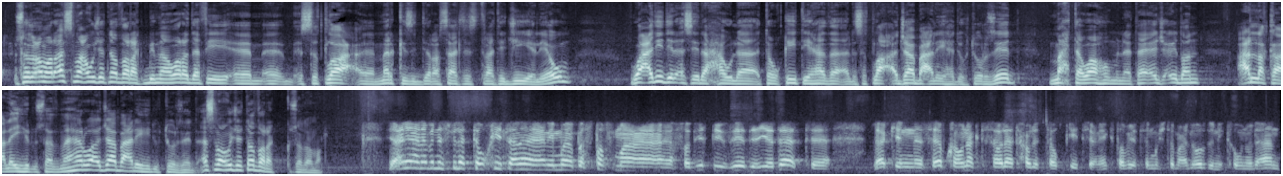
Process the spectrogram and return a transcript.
هلا. أستاذ عمر أسمع وجهة نظرك بما ورد في استطلاع مركز الدراسات الاستراتيجية اليوم. وعديد الأسئلة حول توقيت هذا الاستطلاع أجاب عليها دكتور زيد ما احتواه من نتائج أيضا علق عليه الأستاذ ماهر وأجاب عليه دكتور زيد. أسمع وجهة نظرك أستاذ عمر. يعني أنا بالنسبة للتوقيت أنا يعني ما بصطف مع صديقي زيد عيادات لكن سيبقى هناك تساؤلات حول التوقيت. يعني طبيعة المجتمع الأردني كونه الآن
